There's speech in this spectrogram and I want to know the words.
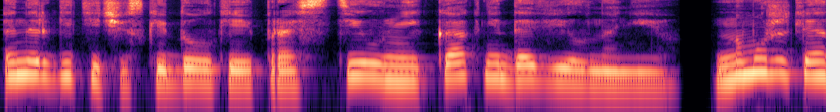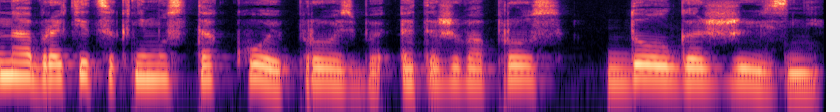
энергетический долг ей простил, никак не давил на нее. Но может ли она обратиться к нему с такой просьбой? Это же вопрос долга жизни.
